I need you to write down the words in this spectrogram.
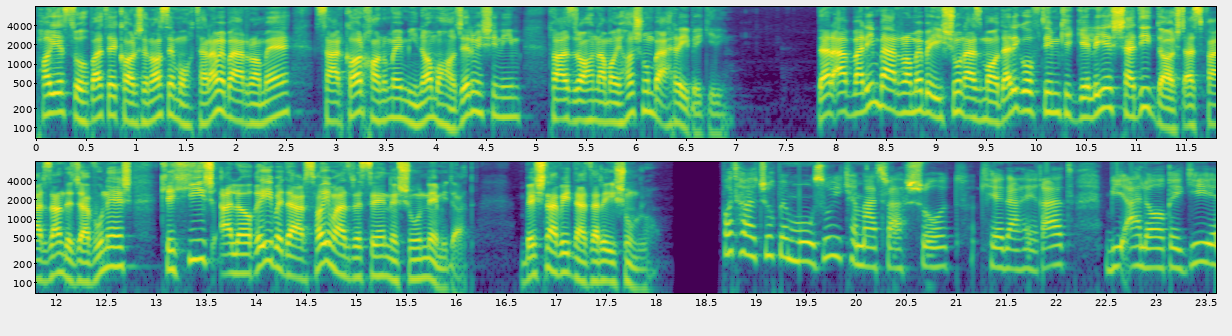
پای صحبت کارشناس محترم برنامه سرکار خانم مینا مهاجر میشینیم تا از راهنمایی هاشون بهره بگیریم. در اولین برنامه به ایشون از مادری گفتیم که گله شدید داشت از فرزند جوونش که هیچ علاقه به درسهای مدرسه نشون نمی‌داد. بشنوید نظر ایشون رو. با توجه به موضوعی که مطرح شد که در حقیقت بیعلاقگی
